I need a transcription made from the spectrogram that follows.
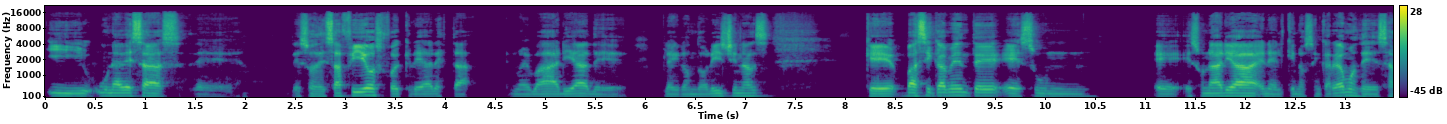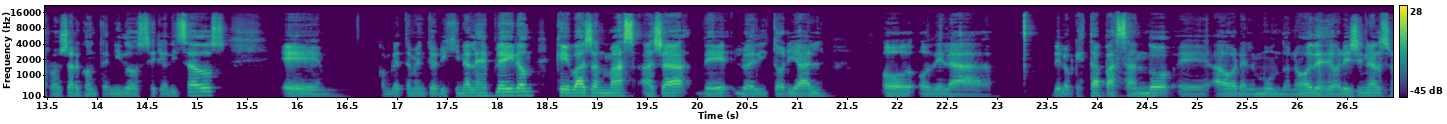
Y una de esas de esos desafíos fue crear esta nueva área de Playground Originals, que básicamente es un, eh, es un área en el que nos encargamos de desarrollar contenidos serializados eh, completamente originales de Playground que vayan más allá de lo editorial o, de, la, de lo que está pasando eh, ahora en el mundo. ¿no? Desde Originals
